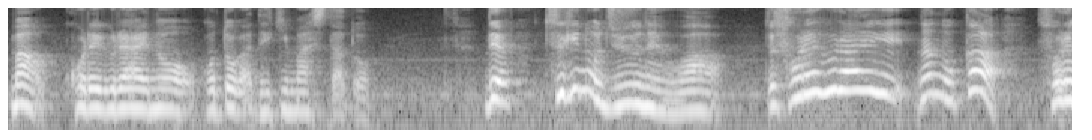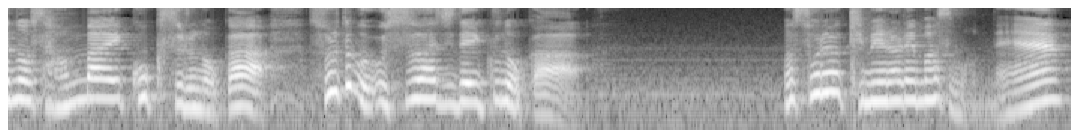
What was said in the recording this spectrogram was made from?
まあ、これぐらいのことができましたと。で、次の10年は、それぐらいなのか、それの3倍濃くするのか、それとも薄味でいくのか、まあ、それは決められますもんね。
